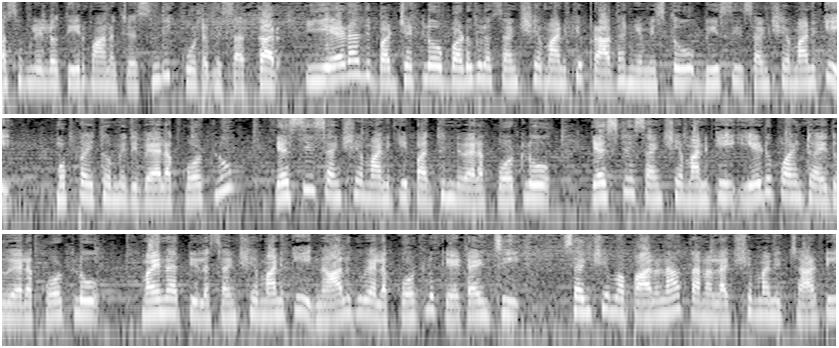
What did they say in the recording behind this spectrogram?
అసెంబ్లీలో తీర్మానం చేసింది కూటమి సర్కార్. ఈ ఏడాది బడ్జెట్లో బడుగుల సంక్షేమానికి ప్రాధాన్యమిస్తూ బీసీ సంక్షేమానికి ముప్పై తొమ్మిది వేల కోట్లు ఎస్సీ సంక్షేమానికి పద్దెనిమిది వేల కోట్లు ఎస్టీ సంక్షేమానికి ఏడు పాయింట్ ఐదు వేల కోట్లు మైనార్టీల సంక్షేమానికి నాలుగు వేల కోట్లు కేటాయించి సంక్షేమ పాలన తన లక్ష్యమని చాటి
